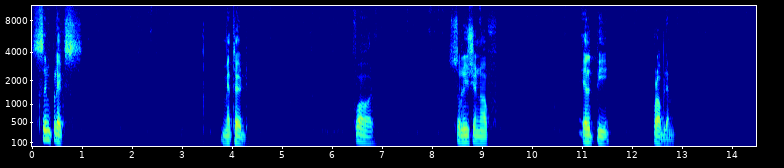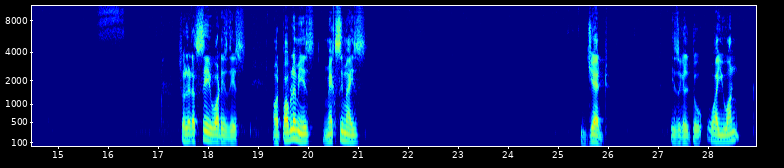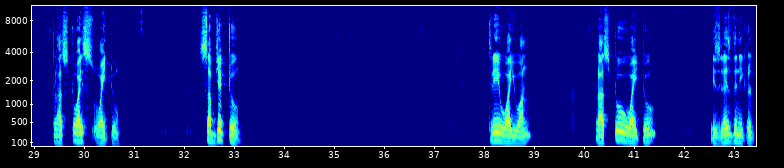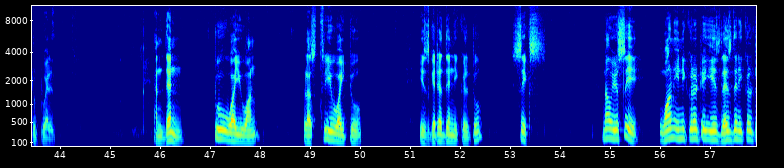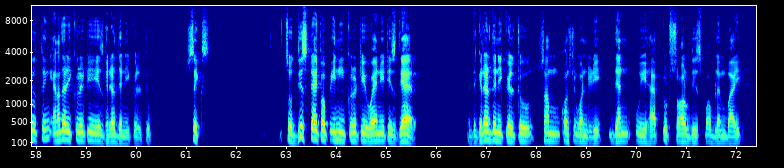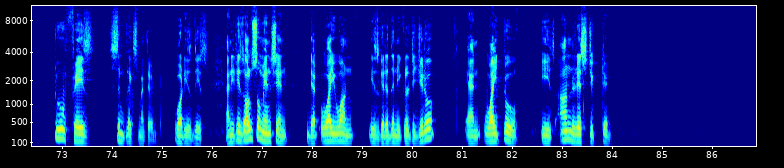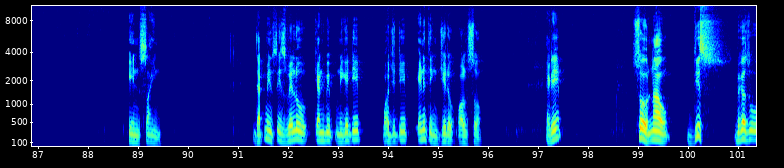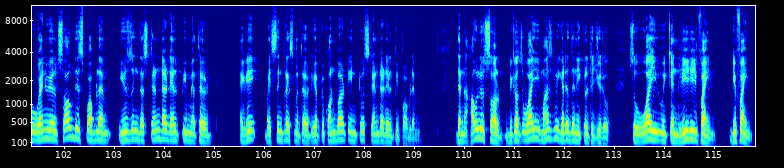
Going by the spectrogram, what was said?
simplex method for solution of LP problem. So, let us see what is this. Our problem is maximize Z is equal to y 1 plus twice y 2 subject to three y 1 plus 2 y 2 is less than equal to 12 and then 2 y 1 plus 3 y 2 is greater than equal to 6. Now, you see one inequality is less than equal to thing, another equality is greater than equal to 6. So, this type of inequality when it is there the greater than equal to some constant quantity, then we have to solve this problem by two phase simplex method. What is this? And it is also mentioned that y 1 is greater than equal to 0 and y 2 is unrestricted in sign. That means, its value can be negative, positive, anything 0 also. Agree? So, now this because when we will solve this problem using the standard LP method, agree by simplex method you have to convert into standard LP problem. Then how will you solve because y must be greater than equal to 0. So, y we can redefine define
